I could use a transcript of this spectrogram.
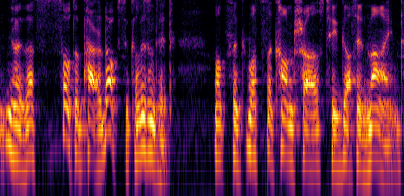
you know, that's sort of paradoxical, isn't it? What's the, what's the contrast he got in mind?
